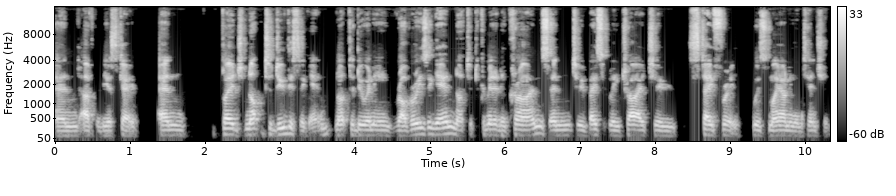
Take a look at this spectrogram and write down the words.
and after the escape, and pledged not to do this again, not to do any robberies again, not to commit any crimes, and to basically try to stay free was my only intention.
